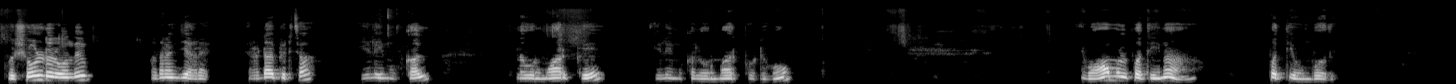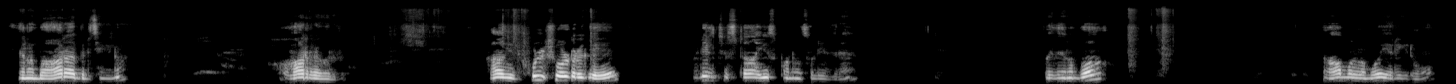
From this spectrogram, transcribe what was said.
இப்போ ஷோல்டர் வந்து பதினஞ்சு அரை இரண்டா பிரிச்சா ஏழை முக்கால். இல்லை ஒரு மார்க்கு ஏழை மக்கள் ஒரு மார்க் போட்டுக்குவோம். இப்போ ஆமல் பார்த்தீங்கன்னா முப்பத்தி ஒம்பது இதை நம்ம ஆறா பிரிச்சிங்கன்னா ஆறரை வருது. அதாவது இது ஃபுல் ஷோல்டருக்கு மிடில் செஸ்ட்டாக யூஸ் பண்ண சொல்லியிருக்கிறேன். இப்போ இதை நம்ம ஆமல் நம்ம இறக்கிடுவோம்.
